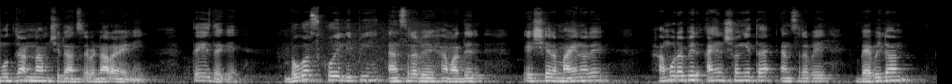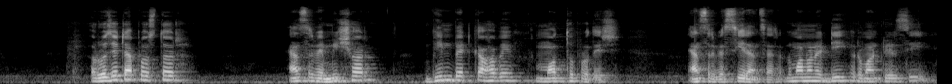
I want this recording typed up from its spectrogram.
মুদ্রার নাম ছিল অ্যান্সার হবে, নারায়ণী। তেইশ দেখে ভোগস্কই লিপি। অ্যান্সার হবে, আমাদের এশিয়ার মাইনরে হামুরাবির আইন সংহিতা অ্যান্সার হবে ব্যাবিলন। রোজেটা প্রস্তর অ্যান্সার হবে মিশর। ভীমবেটকা হবে মধ্যপ্রদেশ। অ্যান্সার হবে সির অ্যান্সার রোমান ওয়ানের ডি, রোমান টু এর সি,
